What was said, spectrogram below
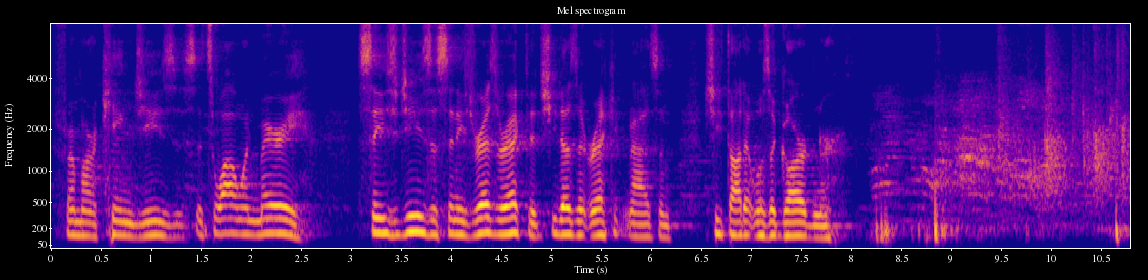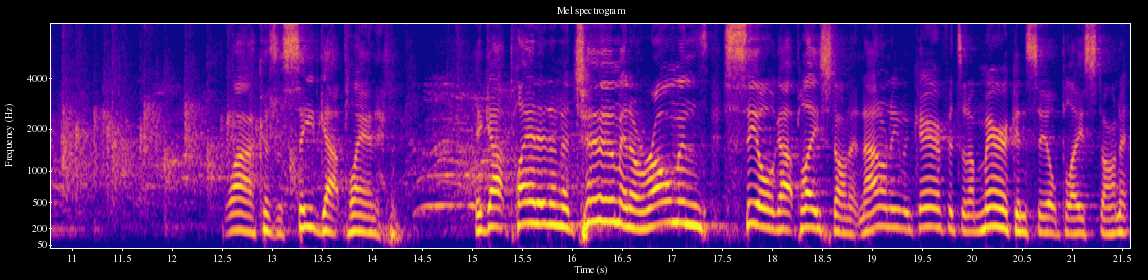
from our King Jesus. It's why when Mary sees Jesus and he's resurrected, she doesn't recognize him. She thought it was a gardener. Why? Because the seed got planted. It got planted in a tomb and a Roman seal got placed on it. And I don't even care if it's an American seal placed on it.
